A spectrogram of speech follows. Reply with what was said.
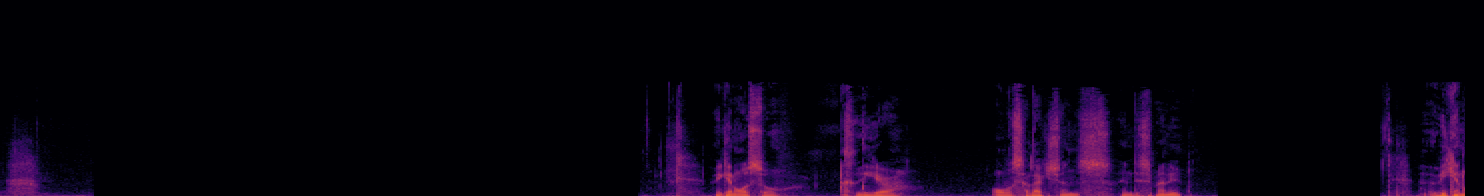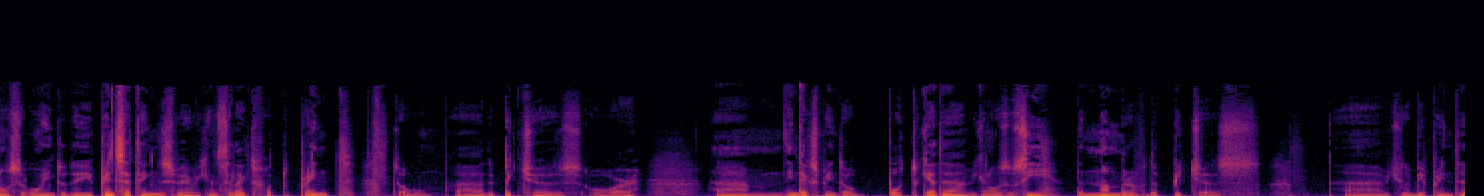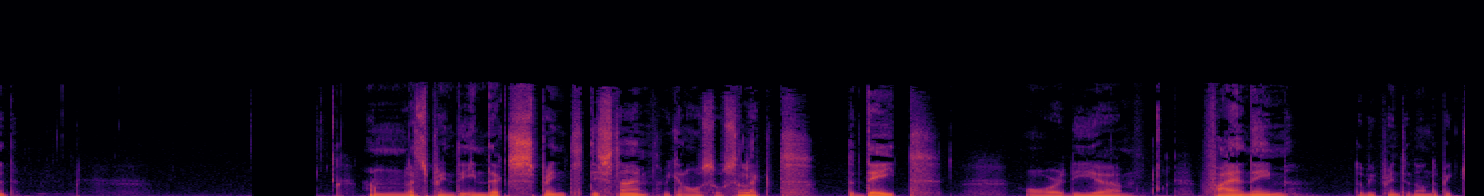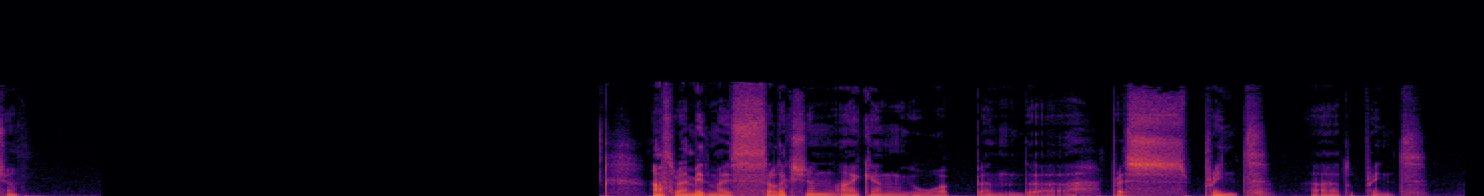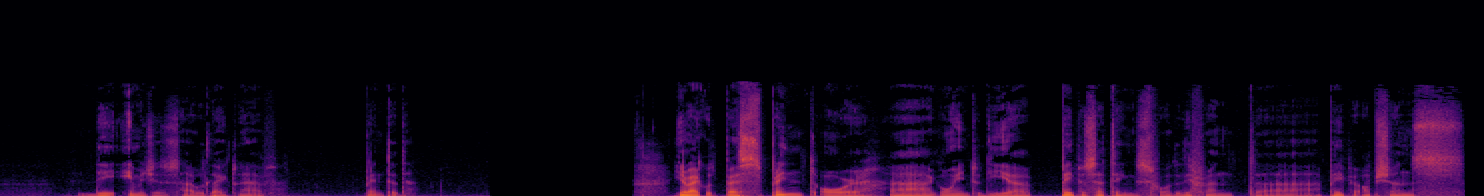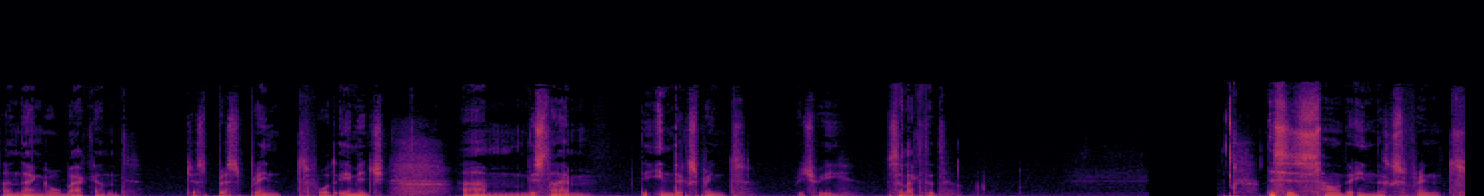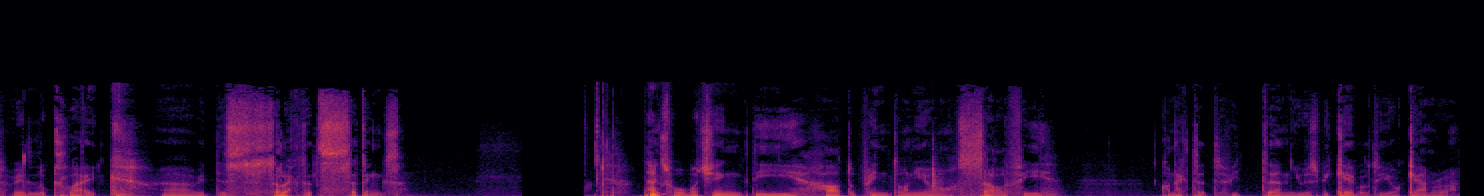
We can also clear all selections in this menu. We can also go into the print settings where we can select what to print. So uh, the pictures or um, index print or both together. We can also see the number of the pictures uh, which will be printed. Um, let's print the index print this time. We can also select the date or the um, file name to be printed on the picture. After I made my selection, I can go up and uh, press print uh, to print the images I would like to have printed. Here I could press print or uh, go into the uh, paper settings for the different uh, paper options and then go back and just press print for the image. Um, this time the index print which we selected. This is how the index print will look like uh, with these selected settings. Thanks for watching the how to print on your Selphy connected with an USB cable to your camera.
